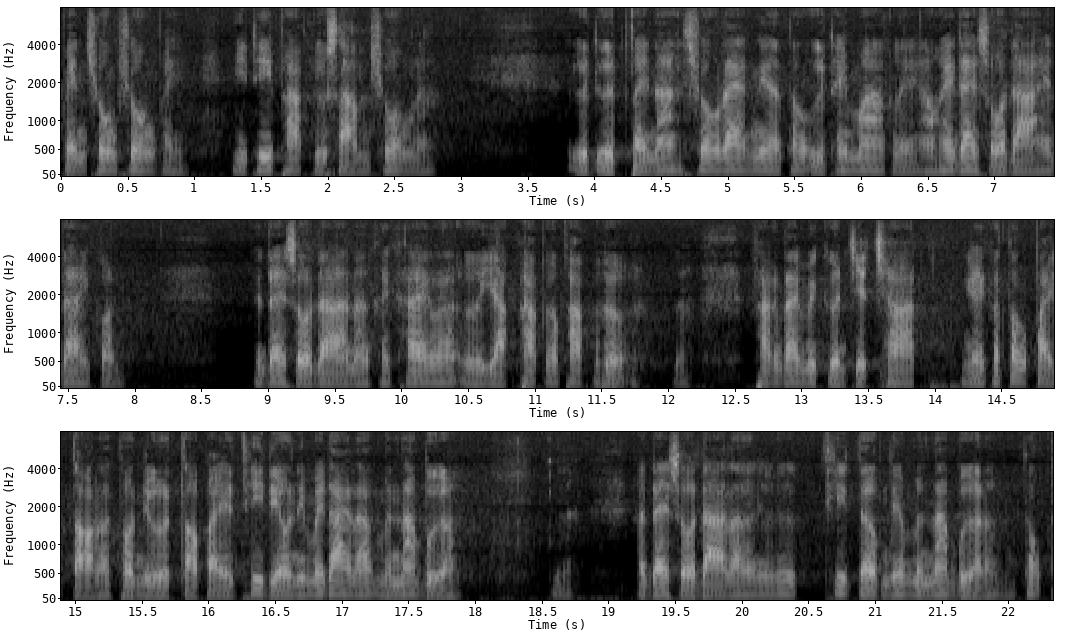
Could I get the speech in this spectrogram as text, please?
เป็นช่วงๆไป มีที่พักอยู่สามช่วงนะอึดๆไปนะ ช่วงแรกเนี่ยต้องอึดให้มากเลย เอาให้ได้โสดาให้ได้ก่อนได้โสดานะคล้าย ๆ ว่าเอออยากพักก็พักไปเถอะนะพักได้ไม่เกินเจ็ดชาติ ไงก็ต้องไปต่อแล้วทนอยู่ต่อไปที่เดียวนี้ไม่ได้แล้วมันน่าเบื่อได้โสดาแล้วที่เติมเนี่ยมันน่าเบื่อแล้ว ต้องไป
